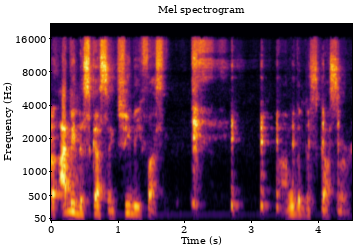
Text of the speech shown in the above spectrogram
Uh, I be discussing. She'd be fussing. I'm the discusser.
